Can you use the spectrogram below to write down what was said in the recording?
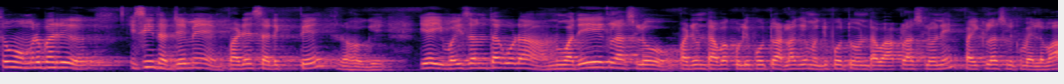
तुम उम्र भर इसी दर्जे में पड़े सड़कते रहोगे। ये वैसंत नदे क्लास पड़ उठावा कुलिपोत अलागे मग्पोत उठावा आ क्लास पै क्लास वेलवा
